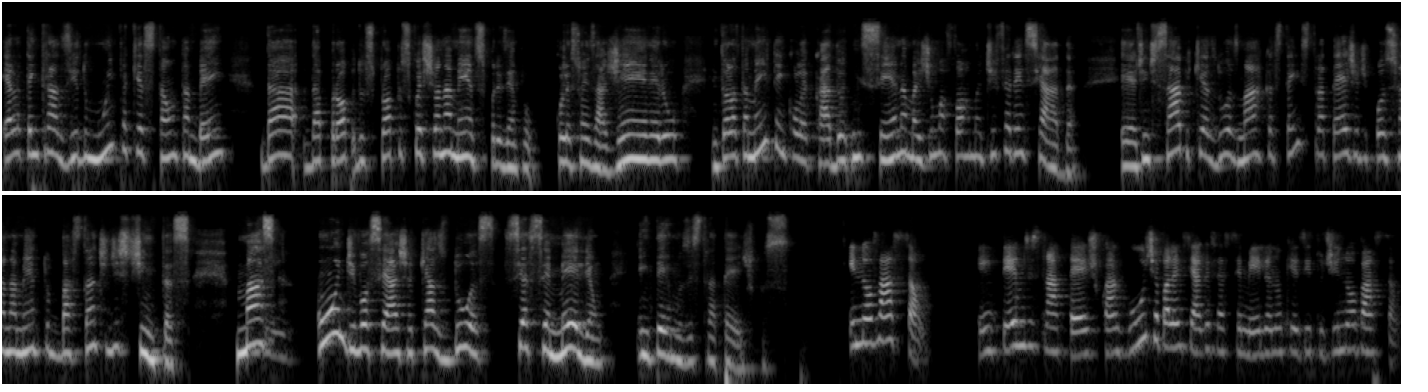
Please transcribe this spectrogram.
ela tem trazido muita questão também da, da própria, dos próprios questionamentos, por exemplo, coleções a gênero. Então, ela também tem colocado em cena, mas de uma forma diferenciada. É, a gente sabe que as duas marcas têm estratégia de posicionamento bastante distintas, mas Sim. onde você acha que as duas se assemelham em termos estratégicos? Inovação. Em termos estratégicos, a Gucci e a Balenciaga se assemelham no quesito de inovação.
